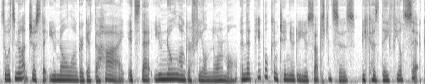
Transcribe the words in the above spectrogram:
So it's not just that you no longer get the high, it's that you no longer feel normal and that people continue to use substances because they feel sick.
